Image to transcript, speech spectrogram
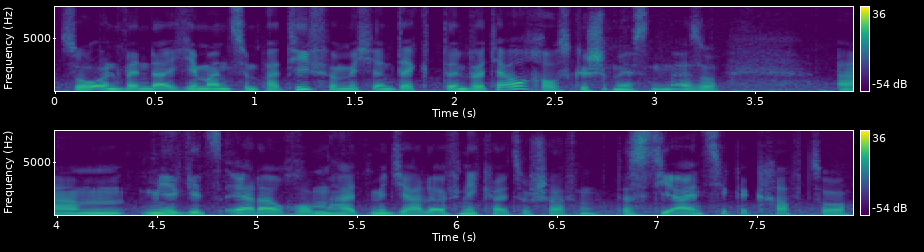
So und wenn da jemand Sympathie für mich entdeckt, dann wird er auch rausgeschmissen. Also ähm, mir geht es eher darum, halt mediale Öffentlichkeit zu schaffen. Das ist die einzige Kraft, so,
